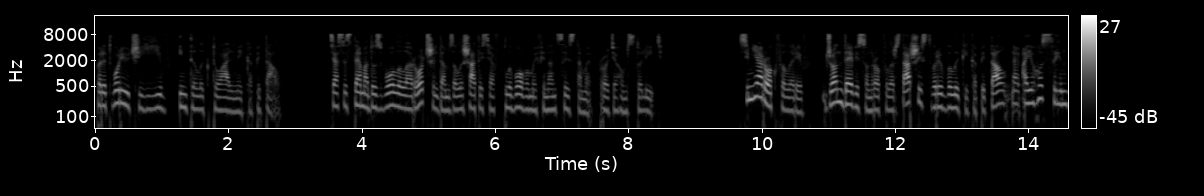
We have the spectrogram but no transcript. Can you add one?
перетворюючи її в інтелектуальний капітал. Ця система дозволила Ротшильдам залишатися впливовими фінансистами протягом століть. Сім'я Рокфеллерів Джон Девісон Рокфеллер старший створив великий капітал, а його син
